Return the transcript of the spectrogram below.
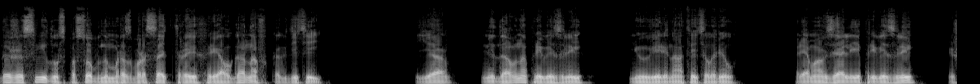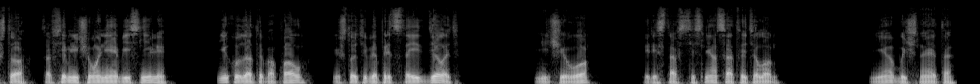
даже с виду способным разбросать троих риалганов, как детей. «Я. Недавно привезли», — неуверенно ответил Рил. «Прямо взяли и привезли? И что, совсем ничего не объяснили? Никуда ты попал? И что тебе предстоит делать?» «Ничего», — перестав стесняться, ответил он. «Необычно это.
